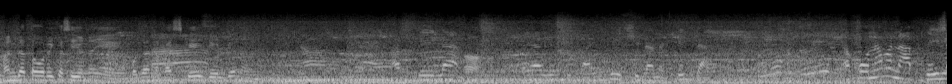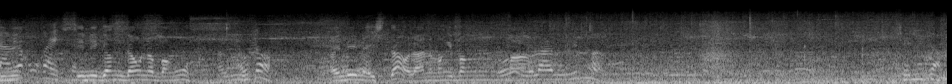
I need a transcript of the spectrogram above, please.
Mandatory kasi yun na eh. Baga naka-schedule, gano'n. Ah, update lang. Ah. Kaya yung iba, hindi sila nagtinda. Ako naman, update lang Sini- ako kahit na- sinigang daw na bangus. Ano to? Ay, hindi, na isda. Wala namang ibang... ma- nang iba. Sinigang.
